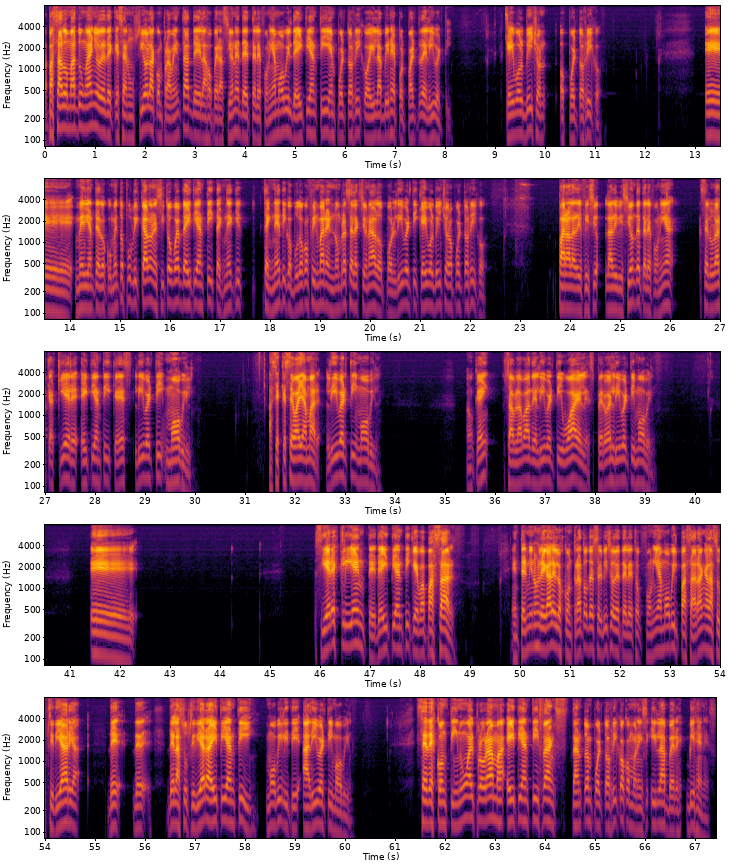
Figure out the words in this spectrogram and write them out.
Ha pasado más de un año desde que se anunció la compraventa de las operaciones de telefonía móvil de ATT en Puerto Rico e Islas Vírgenes por parte de Liberty. Cable Vision of Puerto Rico. eh, mediante documentos publicados en el sitio web de ATT, Tecnético pudo confirmar el nombre seleccionado por Liberty Cable Venture of Puerto Rico para la división, la división de telefonía celular que adquiere ATT, que es Liberty Mobile. Así es que se va a llamar Liberty Mobile. ¿Ok? Se hablaba de Liberty Wireless, pero es Liberty Mobile. Eh, si eres cliente de ATT, ¿qué va a pasar? En términos legales, los contratos de servicio de telefonía móvil pasarán a la subsidiaria de, de, la subsidiaria ATT Mobility a Liberty Mobile. Se descontinúa el programa ATT Thanks tanto en Puerto Rico como en Islas Vírgenes.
